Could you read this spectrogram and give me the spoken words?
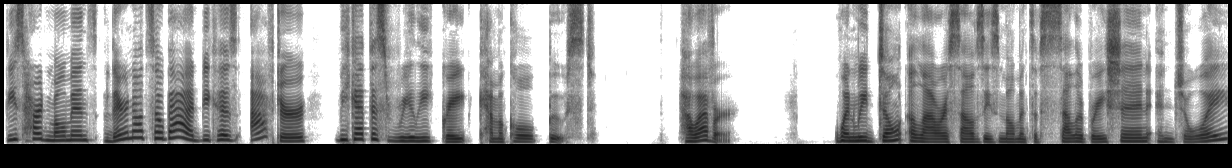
these hard moments, they're not so bad because after we get this really great chemical boost. However, when we don't allow ourselves these moments of celebration and joy,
